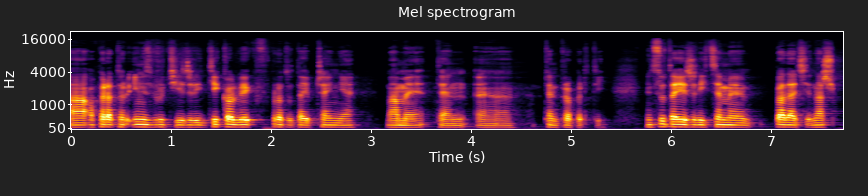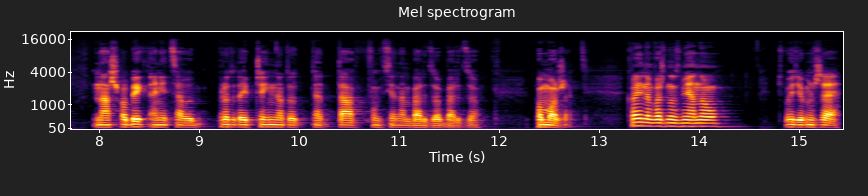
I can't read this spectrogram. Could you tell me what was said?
a operator in zwróci, jeżeli gdziekolwiek w prototype chainie mamy ten, e, ten property. Więc tutaj, jeżeli chcemy badać nasz, nasz obiekt, a nie cały prototype chain, no to ta, ta funkcja nam bardzo, bardzo pomoże. Kolejną ważną zmianą, powiedziałbym, że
